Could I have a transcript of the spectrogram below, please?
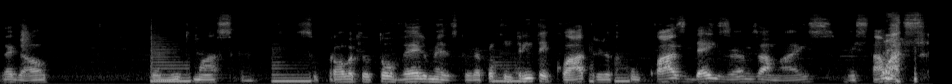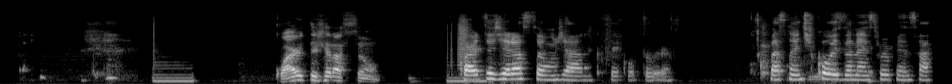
Legal. É muito massa, cara. Isso prova que eu tô velho mesmo, que eu já tô com 34, já tô com quase 10 anos a mais. Mas tá massa. Quarta geração. Quarta geração já na cafeicultura. Bastante coisa, né, se for pensar.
